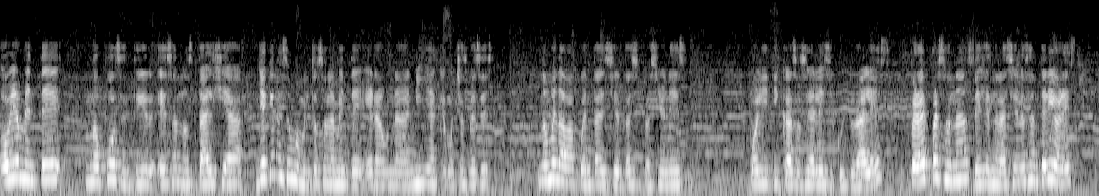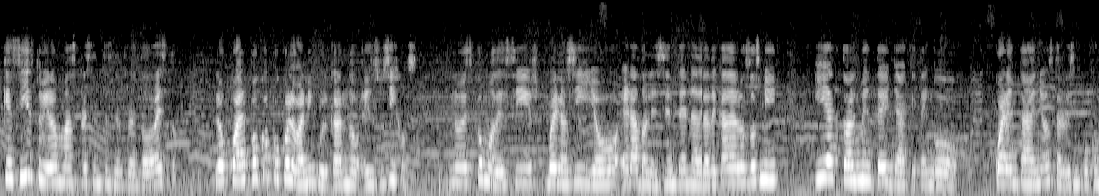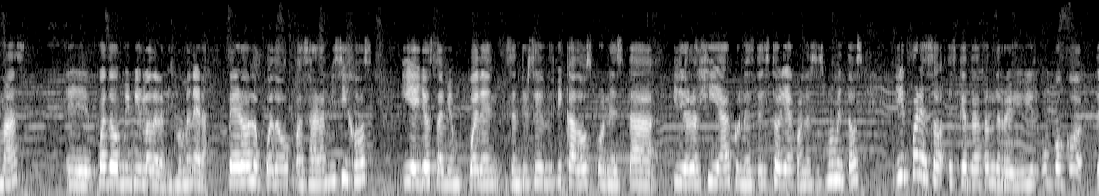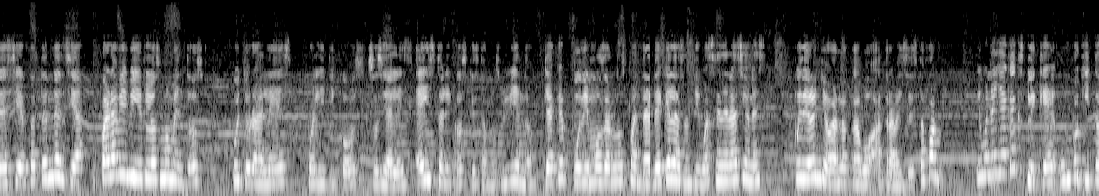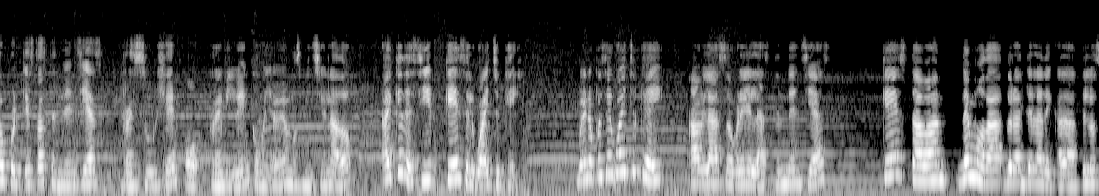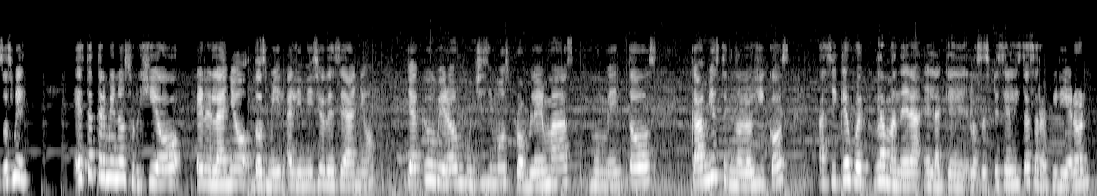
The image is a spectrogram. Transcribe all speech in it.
Obviamente no puedo sentir esa nostalgia, ya que en ese momento solamente era una niña que muchas veces no me daba cuenta de ciertas situaciones políticas, sociales y culturales, pero hay personas de generaciones anteriores que sí estuvieron más presentes dentro de todo esto, lo cual poco a poco lo van inculcando en sus hijos. No es como decir, bueno, sí, yo era adolescente en la década de los 2000 y actualmente, ya que tengo 40 años, tal vez un poco más, eh, puedo vivirlo de la misma manera, pero lo puedo pasar a mis hijos y ellos también pueden sentirse identificados con esta ideología, con esta historia, con estos momentos y por eso es que tratan de revivir un poco de cierta tendencia para vivir los momentos culturales, políticos, sociales e históricos que estamos viviendo, ya que pudimos darnos cuenta de que las antiguas generaciones pudieron llevarlo a cabo a través de esta forma. Y bueno, ya que expliqué un poquito por qué estas tendencias resurgen o reviven, como ya habíamos mencionado, hay que decir qué es el Y2K. Bueno, pues el Y2K habla sobre las tendencias que estaban de moda durante la década de los 2000. Este término surgió en el año 2000, al inicio de ese año, ya que hubieron muchísimos problemas, momentos, cambios tecnológicos, así que fue la manera en la que los especialistas se refirieron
